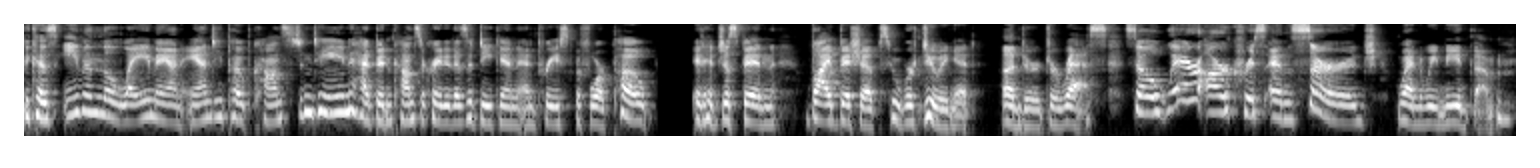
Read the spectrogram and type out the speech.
Because even the layman anti Pope Constantine had been consecrated as a deacon and priest before Pope. It had just been by bishops who were doing it under duress. So, where are Chris and Serge when we need them?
